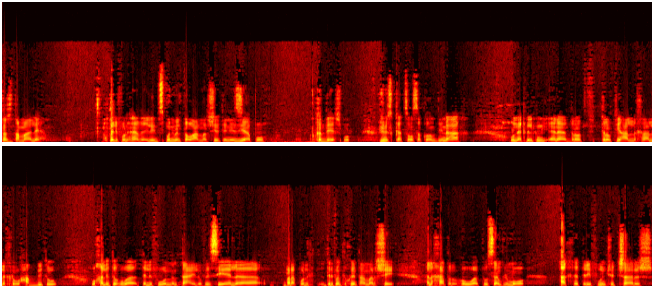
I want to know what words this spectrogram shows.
تنجم تعمل عليه. التليفون هذا اللي disponible توا على ال marché tunisien pour قداش؟ juste 450 دينار وناكد لكم أنا فيه على الآخر على الأخر وحبيته وخليته هو التليفون نتاعي ال officiel par rapport التليفون الاخرين نتاع ال marché. على خاطر هو tout simplement أكثر تليفون charge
